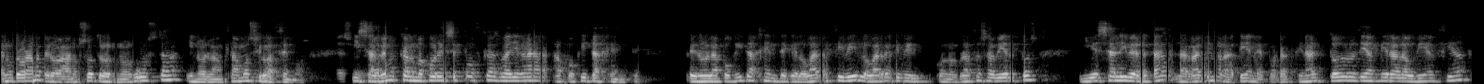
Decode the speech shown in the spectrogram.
un programa, pero a nosotros nos gusta y nos lanzamos y lo hacemos. Y sabemos que a lo mejor ese podcast va a llegar a, poquita gente, pero la poquita gente que lo va a recibir, lo va a recibir con los brazos abiertos y esa libertad la radio no la tiene, porque al final todos los días mira la audiencia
